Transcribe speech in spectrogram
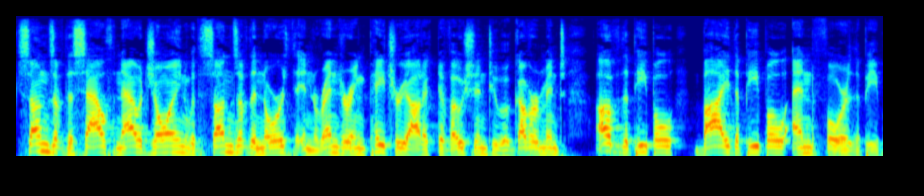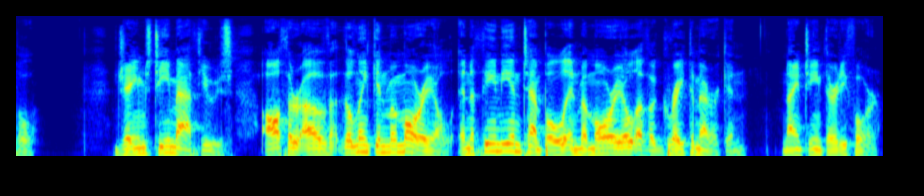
sons of the South now join with sons of the North in rendering patriotic devotion to a government of the people, by the people, and for the people. James T. Matthews, author of The Lincoln Memorial, an Athenian temple in memorial of a great American, 1934.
